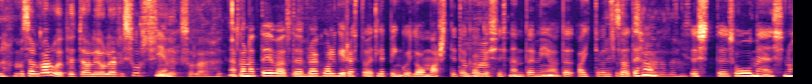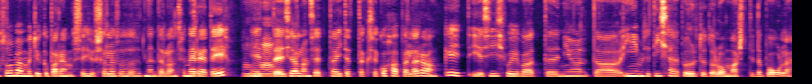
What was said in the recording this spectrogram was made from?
noh, ma saan ka aru, et PTA-l ei ole ressurssi, eks ole. aga nad teevad see... praegu allkirjastavad lepinguid loomaarstidega mm, -hmm. kes siis nende nii-öelda aitavad et seda teha, teha., sest Soomes, noh, Soome on muidugi paremas seisus selles osas, et nendel on see meretee mm, -hmm. et seal on see, et täidetakse koha peal ära ankeet ja siis võivad eh, nii-öelda inimesed ise pöörduda loomaarstide poole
